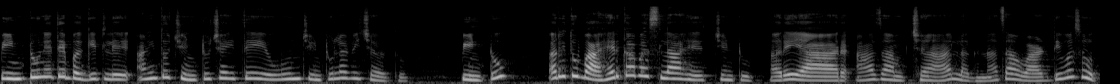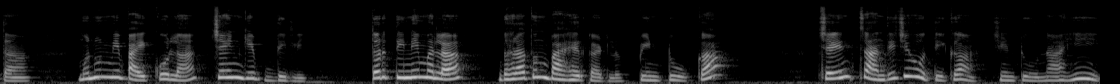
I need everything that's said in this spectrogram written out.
पिंटूने ते बघितले आणि तो चिंटूच्या इथे येऊन चिंटूला विचारतो पिंटू अरे तू बाहेर का बसला आहे चिंटू अरे यार आज आमच्या लग्नाचा वाढदिवस होता म्हणून मी बायकोला चेन गिफ्ट दिली. तर तिने मला घरातून बाहेर काढलं. पिंटू का? चेन चांदीची होती का? चिंटू नाही.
